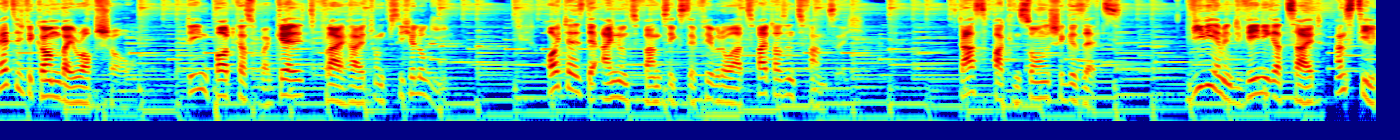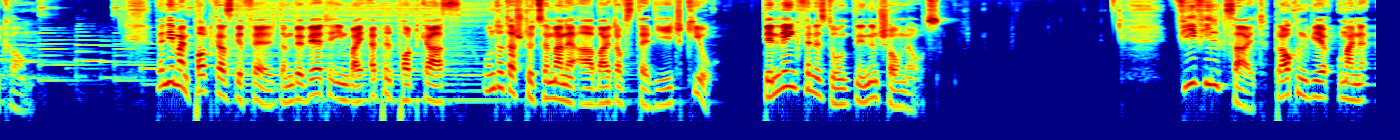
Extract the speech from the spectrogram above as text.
Herzlich willkommen bei Rob Show, dem Podcast über Geld, Freiheit und Psychologie. Heute ist der 21. Februar 2020. Das Parkinsonische Gesetz. Wie wir mit weniger Zeit ans Ziel kommen. Wenn dir mein Podcast gefällt, dann bewerte ihn bei Apple Podcasts und unterstütze meine Arbeit auf SteadyHQ. Den Link findest du unten in den Show Notes. Wie viel Zeit brauchen wir, um eine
